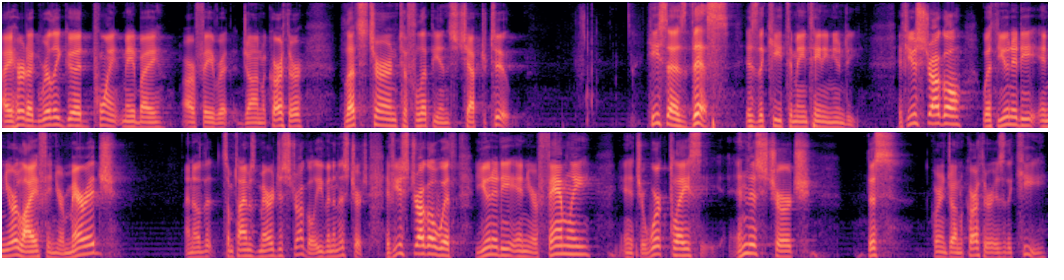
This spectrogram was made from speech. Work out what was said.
I heard a really good point made by our favorite, John MacArthur. Let's turn to Philippians chapter 2. He says this is the key to maintaining unity. If you struggle with unity in your life, in your marriage, I know that sometimes marriages struggle, even in this church. If you struggle with unity in your family, at your workplace, in this church, this according to John MacArthur, is the key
